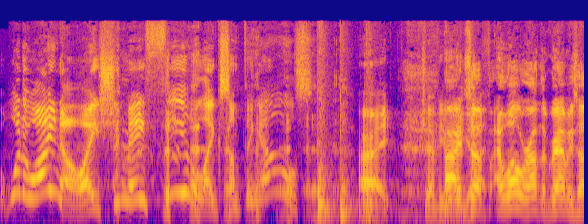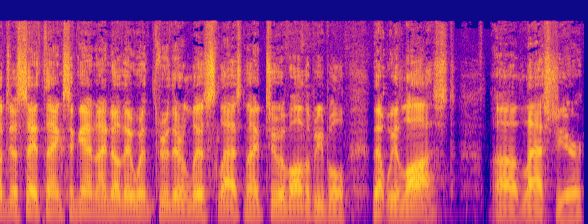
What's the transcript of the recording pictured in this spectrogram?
What do I know? I, she may feel like something else. All right, Jeffy. All what right, do you so got? f- while we're on the Grammys, I'll just say thanks again. I know they went through their list last night too of all the people that we lost uh, last year,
